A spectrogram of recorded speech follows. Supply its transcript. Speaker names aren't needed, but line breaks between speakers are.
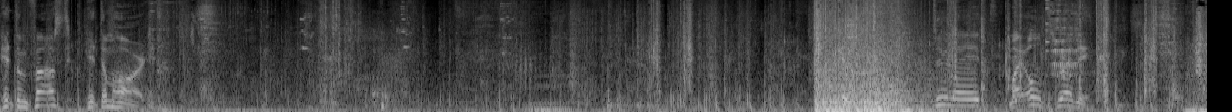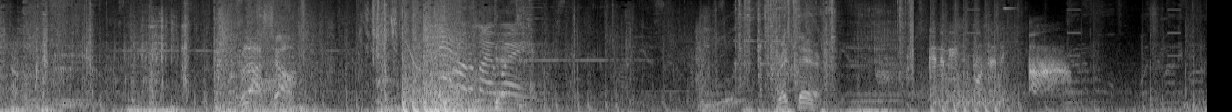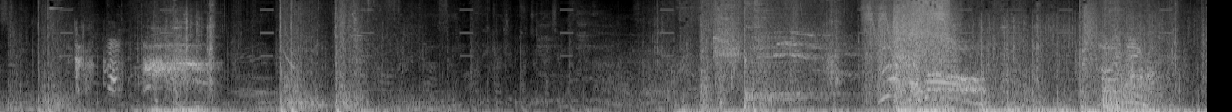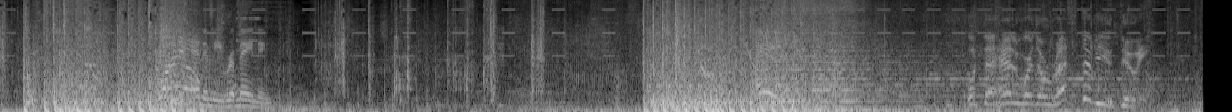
Hit them fast, hit them hard. Too late. My ult's ready. Flash out!
Get out of my way!
Right there.
Enemy
remaining.
What the hell were the rest of you doing?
